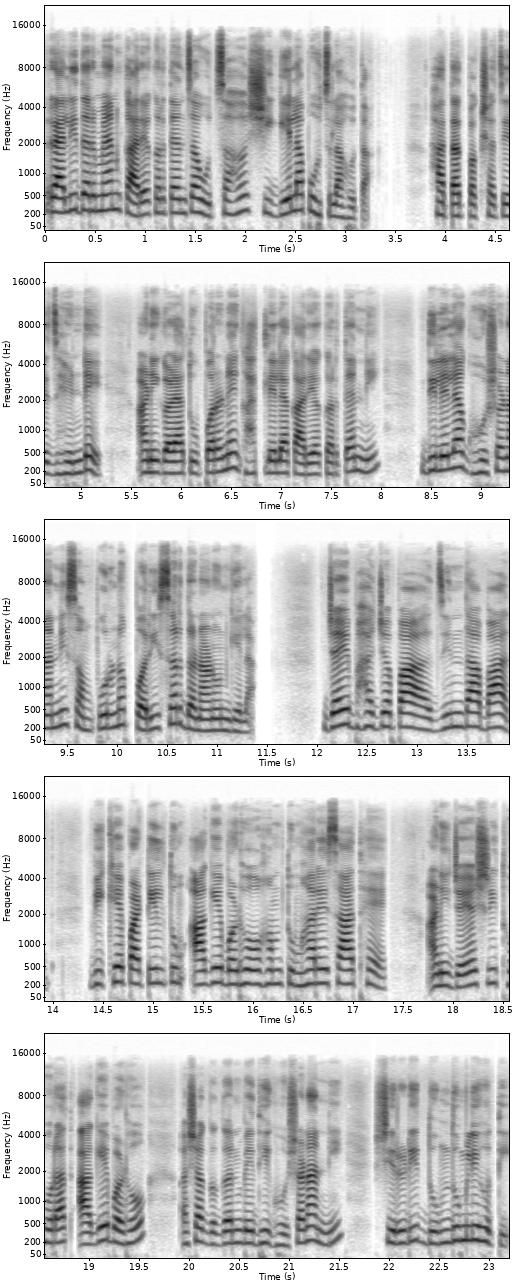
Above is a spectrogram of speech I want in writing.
रॅली दरम्यान कार्यकर्त्यांचा उत्साह शिगेला पोहोचला होता. हातात पक्षाचे झेंडे आणि गळ्यात उपरणे घातलेल्या कार्यकर्त्यांनी दिलेल्या घोषणांनी संपूर्ण परिसर दणाणून गेला. जय भाजपा जिंदाबाद. विखे पाटील तुम आगे बढ़ो हम तुम्हारे साथ है. आणि जयश्री थोरात आगे बढ़ो अशा गगनभेदी घोषणांनी शिर्डी दुमदुमली होती.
